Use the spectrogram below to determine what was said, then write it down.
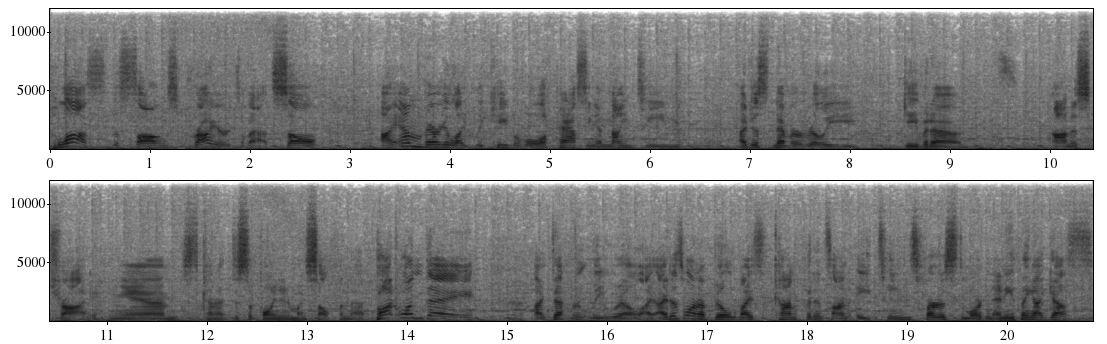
plus the songs prior to that, so I am very likely capable of passing a 19. I just never really gave it a honest try. Yeah, I'm just kind of disappointed in myself in that. But one day, I definitely will. I, I just want to build my confidence on 18s first, more than anything, I guess.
